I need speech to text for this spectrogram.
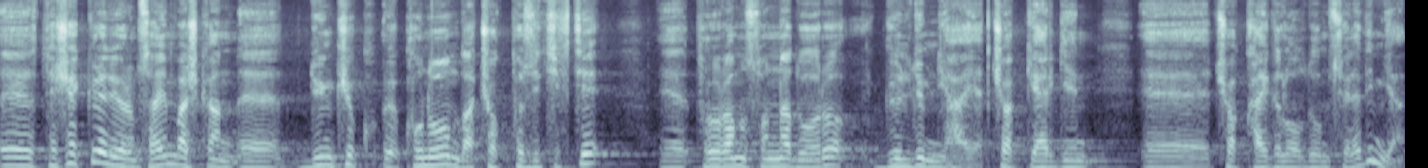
Ee, teşekkür ediyorum Sayın Başkan. Ee, dünkü k- konuğum da çok pozitifti. Ee, programın sonuna doğru güldüm nihayet. Çok gergin, e, çok kaygılı olduğumu söyledim ya.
